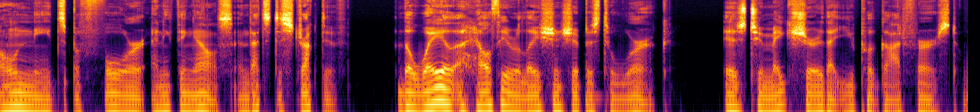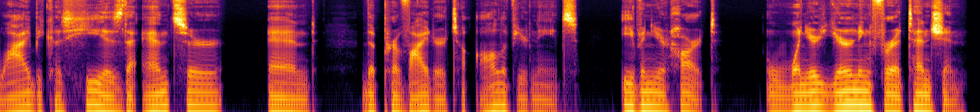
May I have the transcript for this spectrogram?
own needs before anything else, and that's destructive. The way a healthy relationship is to work is to make sure that you put God first. Why? Because He is the answer and the provider to all of your needs, even your heart. When you're yearning for attention,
